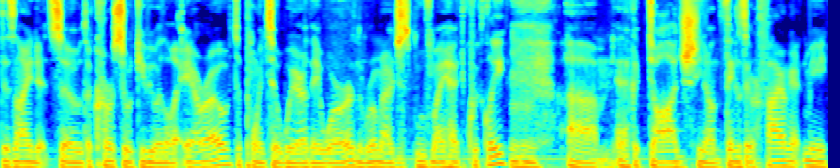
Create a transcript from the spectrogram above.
designed it so the cursor would give you a little arrow to point to where they were in the room. And I would just move my head quickly, um, and I could dodge, you know, the things they were firing at me.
